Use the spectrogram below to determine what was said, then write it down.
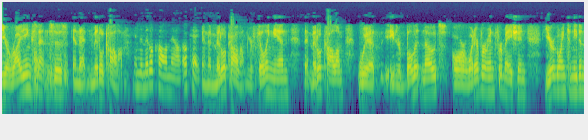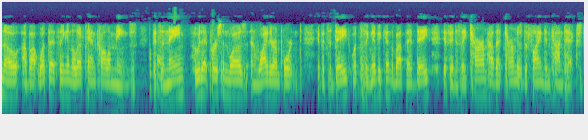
You're writing sentences in that middle column. In the middle column now, okay. In the middle column. You're filling in that middle column with either bullet notes or whatever information you're going to need to know about what that thing in the left-hand column means. Okay. If it's a name, who that person was, and why they're important. If it's a date, what's significant about that date. If it is a term, how that term is defined in context.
